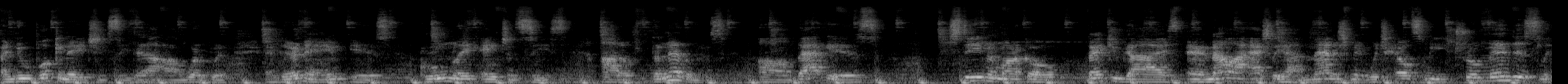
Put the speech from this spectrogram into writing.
a new booking agency that I um, work with, and their name is Groom Lake Agencies out of the Netherlands. Um, that is Steve and Marco. Thank you guys. And now I actually have management, which helps me tremendously.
